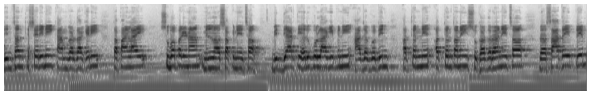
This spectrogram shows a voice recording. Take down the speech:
दिन्छन् त्यसरी नै काम गर्दाखेरि तपाईँलाई शुभ परिणाम मिल्न सक्नेछ। विद्यार्थीहरूको लागि पनि आजको दिन अत्यन्त अत्यन्त नै सुखद रहनेछ र साथै प्रेम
